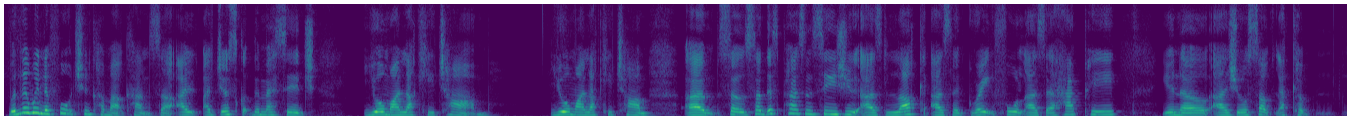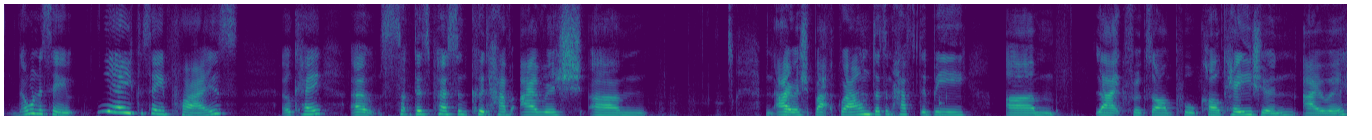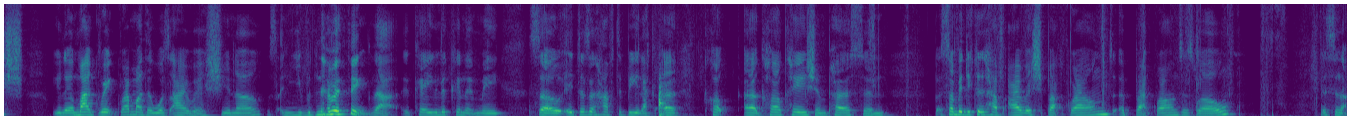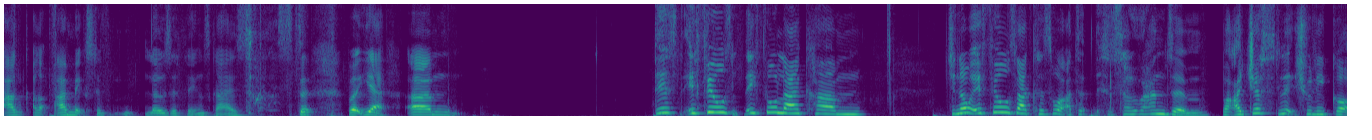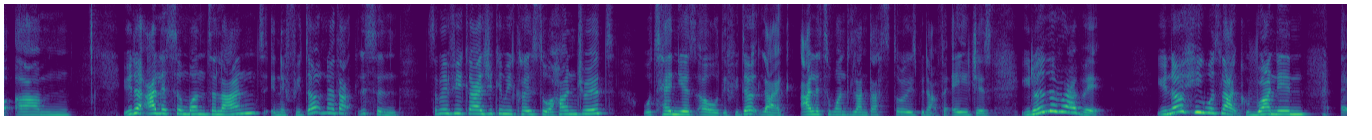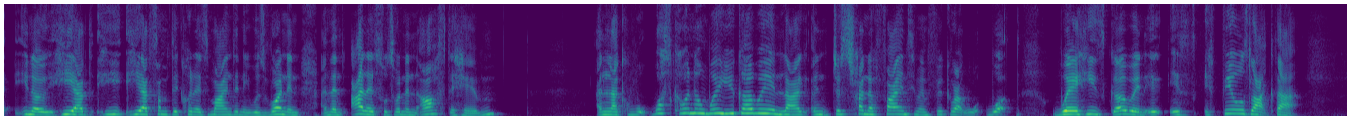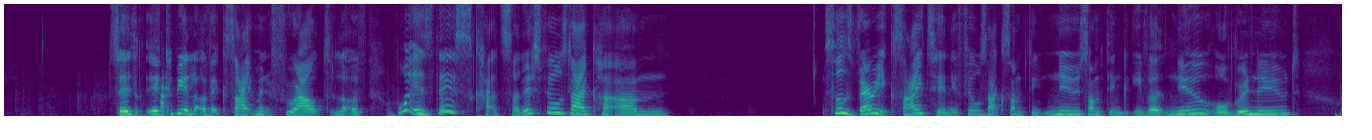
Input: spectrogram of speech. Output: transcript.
when the Wheel of Fortune come out, Cancer, I, I just got the message, you're my lucky charm. You're my lucky charm. Um, so so this person sees you as luck, as a grateful, as a happy, you know, as you're some like a I want to say, yeah, you could say prize. Okay. Um, so this person could have Irish um an Irish background. Doesn't have to be um like for example Caucasian Irish you know, my great grandmother was Irish, you know, and you would never think that. Okay, you're looking at me. So it doesn't have to be like a, a Caucasian person, but somebody could have Irish background, a background as well. Listen, I, I, I mixed with loads of things, guys. but yeah, um, this it feels they feel like um, do you know what it feels like as well? This is so random, but I just literally got um you know Alice in Wonderland? And if you don't know that, listen, some of you guys, you can be close to 100 or 10 years old. If you don't like Alice in Wonderland, that story's been out for ages. You know the rabbit? You know he was like running, uh, you know, he had he he had something on his mind and he was running and then Alice was running after him. And like what's going on? Where are you going? Like and just trying to find him and figure out what, what where he's going. It is it feels like that. So there could be a lot of excitement throughout. A lot of what is this cancer? This feels like um feels very exciting. It feels like something new, something either new or renewed,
